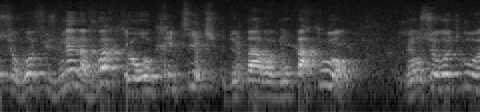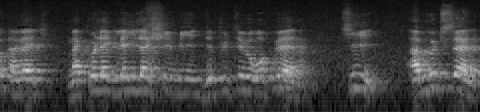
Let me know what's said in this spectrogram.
se refuse même à voir qu'il y a eurocritique de par mon parcours on se retrouve avec ma collègue Leïla Chebi, députée européenne, qui, à Bruxelles,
